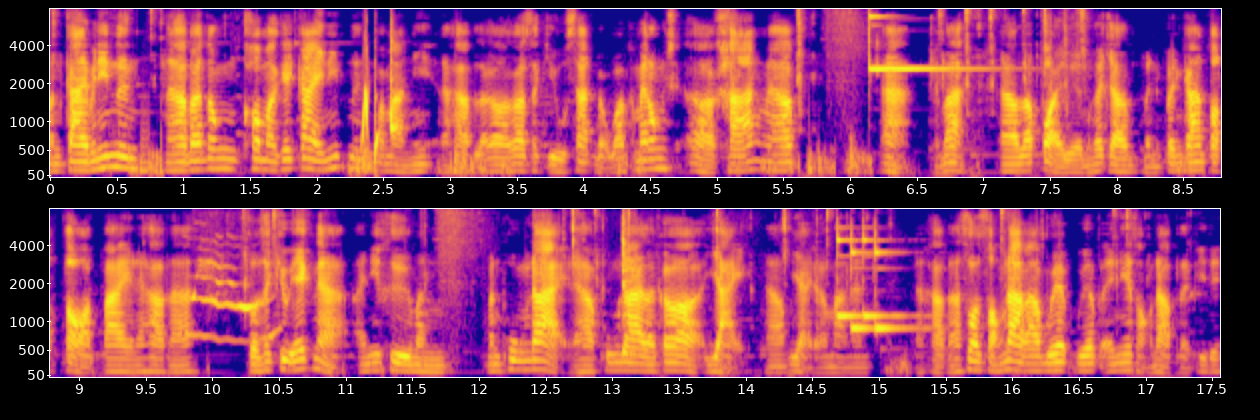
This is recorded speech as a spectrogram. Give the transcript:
มันไกลไปนิดนึงนะครับแล้วต้องเข้ามาใกล้ๆนิดนึงประมาณนี้นะครับแล้วก็กสกิลซัดแบบว่าไม่ต้องเอ่อค้างนะครับอ่าเห็นป่ะนะครับแล้วปล่อยเลยมันก็จะเหมือนเป็นการตอดๆไปนะครับนะส่วนสกิล X เนี่ยอันนี้คือมันมันพุ่งได้นะครับพุ่งได้แล้วก็ใหญ่นะครับใหญ่ประมาณนั้นนะครับนะส่วน 2 ดาบอะเว็บเว็บไอ้นี่สองดาบเลยพี่ดิ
